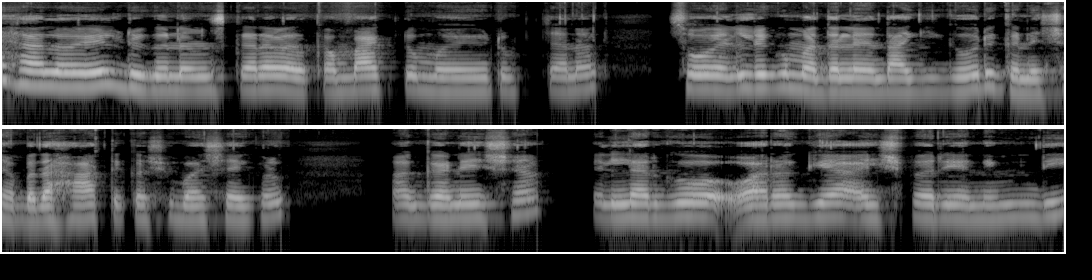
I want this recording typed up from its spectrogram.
ಹಾಯ್, ಹಲೋ ಎಲ್ರಿಗೂ ನಮಸ್ಕಾರ. Welcome back to my YouTube channel. So, ಎಲ್ರಿಗೂ ಮೊದಲನೇದಾಗಿ ಗೌರಿ ಗಣೇಶ ಹಬ್ಬದ ಹಾರ್ದಿಕ ಶುಭಾಶಯಗಳು. ಆ, ಗಣೇಶ, ಎಲ್ಲರಿಗೂ ಆರೋಗ್ಯ, ಐಶ್ವರ್ಯ, ನೆಮ್ಮದಿ,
